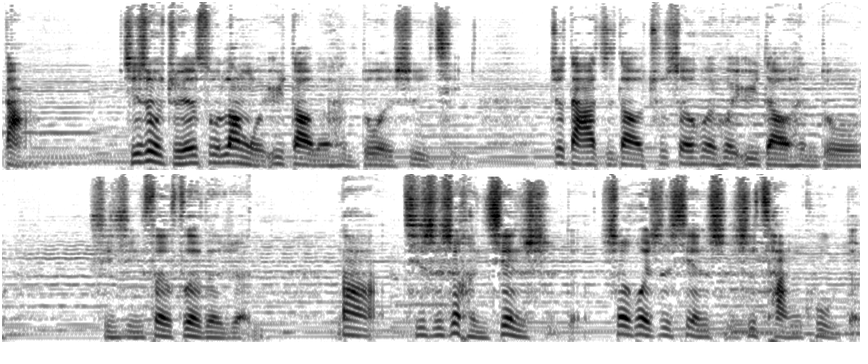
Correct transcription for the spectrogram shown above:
大。其实我主耶稣，让我遇到了很多的事情。就大家知道，出社会会遇到很多形形色色的人，那其实是很现实的。社会是现实，是残酷的。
